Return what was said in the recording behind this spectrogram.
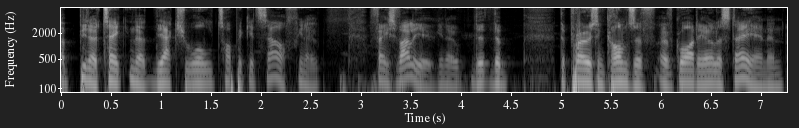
uh, you know, know, the actual topic itself, you know, face value, you know, the the, the pros and cons of, of Guardiola staying. And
